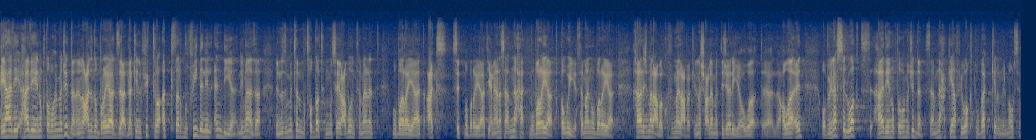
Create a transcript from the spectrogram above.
هي هذه هذه نقطة مهمة جدا انه عدد المباريات زاد، لكن الفكرة أكثر مفيدة للأندية، لماذا؟ لأنه مثل ما تفضلت هم سيلعبون ثمانية مباريات عكس ست مباريات، يعني أنا سأمنحك مباريات قوية، ثمان مباريات خارج ملعبك وفي ملعبك لنشر علامة تجارية وعوائد، وبنفس الوقت هذه نقطة مهمة جدا، سأمنحك إياها في وقت مبكر من الموسم.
